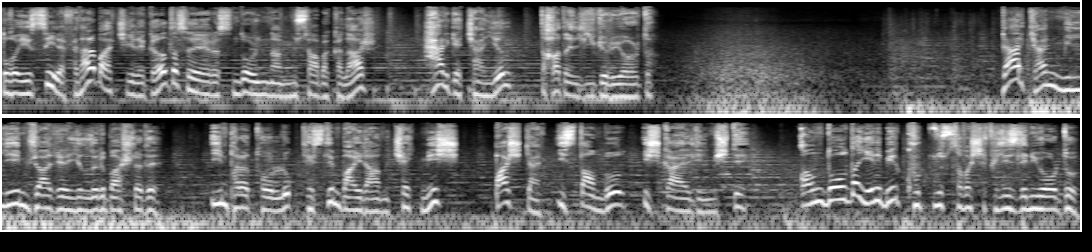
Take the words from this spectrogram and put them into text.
Dolayısıyla Fenerbahçe ile Galatasaray arasında oynanan müsabakalar her geçen yıl daha da ilgi görüyordu. Derken milli mücadele yılları başladı. İmparatorluk teslim bayrağını çekmiş, başkent İstanbul işgal edilmişti. Anadolu'da yeni bir Kurtuluş Savaşı filizleniyordu.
